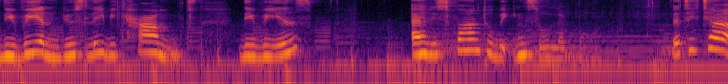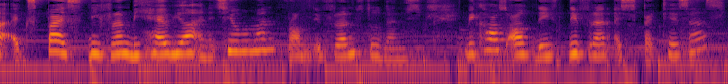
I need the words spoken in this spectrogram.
deviant usually becomes deviant and responds to being so labeled. The teacher expects different behavior and achievement from different students. Because of these different expectations,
